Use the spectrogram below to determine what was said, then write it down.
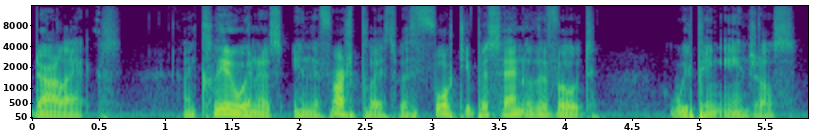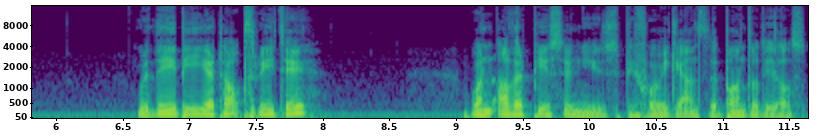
Daleks. And clear winners in the first place, with 40% of the vote, Weeping Angels. Would they be your top three too? One other piece of news before we get onto the bundle deals,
